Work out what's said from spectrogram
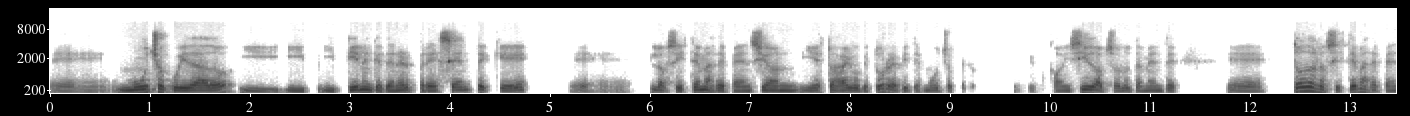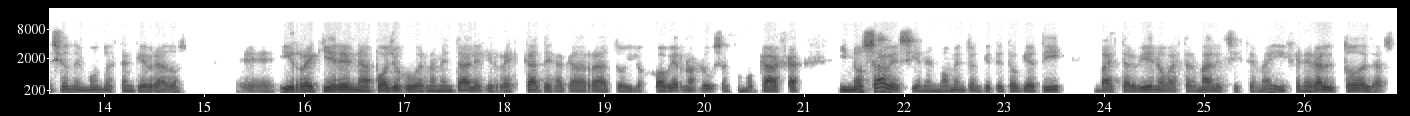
eh, mucho cuidado y, tienen que tener presente que eh, los sistemas de pensión, y esto es algo que tú repites mucho, pero coincido absolutamente, eh, todos los sistemas de pensión del mundo están quebrados eh, y requieren apoyos gubernamentales y rescates a cada rato y los gobiernos lo usan como caja y no sabes si en el momento en que te toque a ti va a estar bien o va a estar mal el sistema y en general todas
